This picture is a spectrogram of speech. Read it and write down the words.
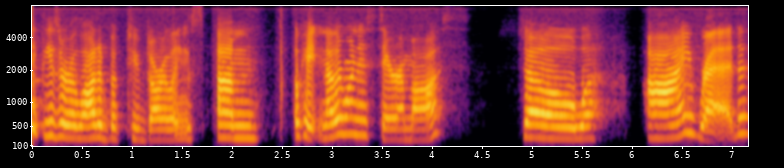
like these are a lot of booktube darlings. Um, okay, another one is Sarah Moss. So I read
